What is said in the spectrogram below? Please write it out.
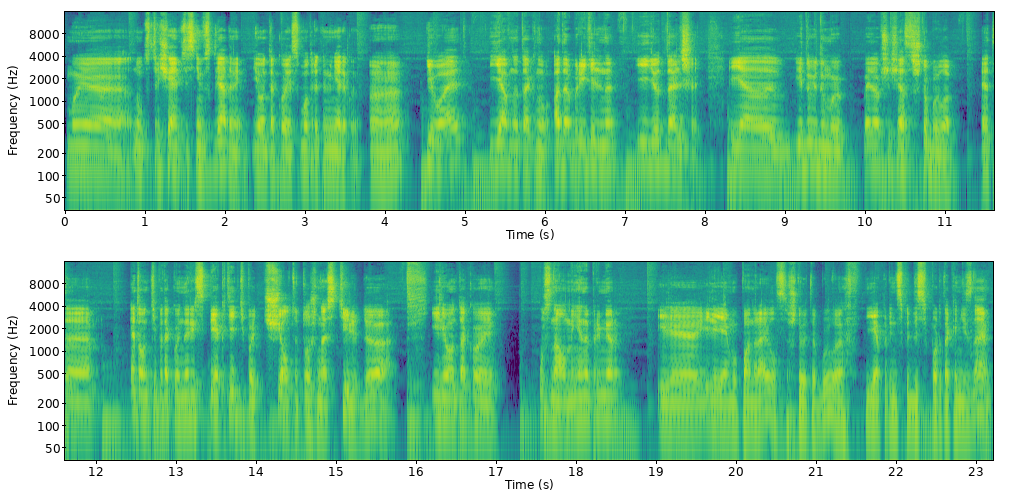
Мы, ну, встречаемся с ним взглядами, и он такой смотрит на меня, такой, ага, кивает, явно так, ну, одобрительно, и идет дальше. И я иду и думаю, это вообще сейчас что было? Это это он типа такой на респекте, типа, чел, ты тоже на стиле, да. Или он такой узнал меня, например, или, или я ему понравился, что это было. Я, в принципе, до сих пор так и не знаю.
